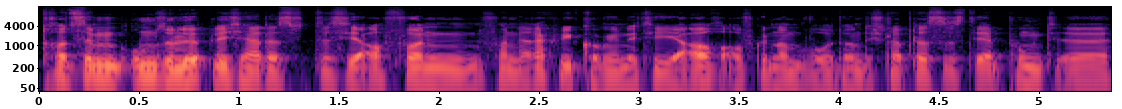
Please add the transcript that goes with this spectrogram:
Trotzdem umso löblicher, dass das ja auch von, von der Rugby-Community ja auch aufgenommen wurde. Und ich glaube, das ist der Punkt, äh,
